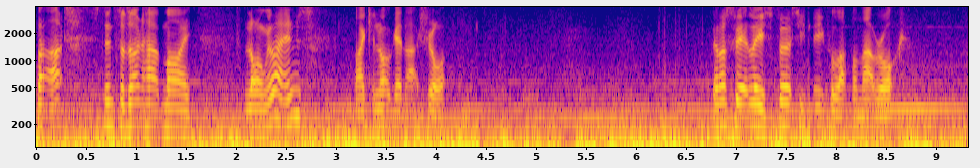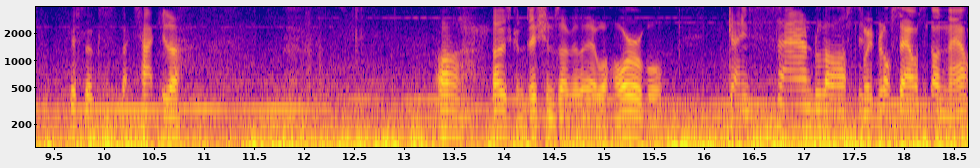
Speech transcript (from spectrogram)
But since I don't have my long lens, I cannot get that shot. There must be at least 30 people up on that rock. This looks spectacular. Oh, those conditions over there were horrible. Getting sandblasted. We've lost our sun now.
